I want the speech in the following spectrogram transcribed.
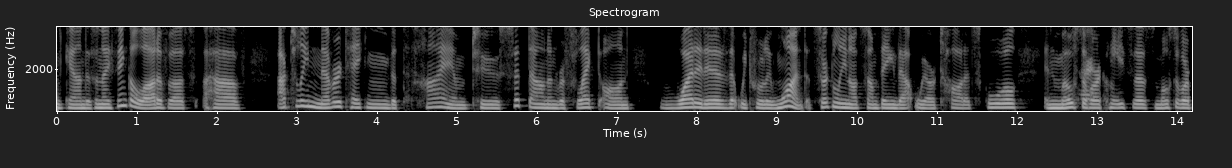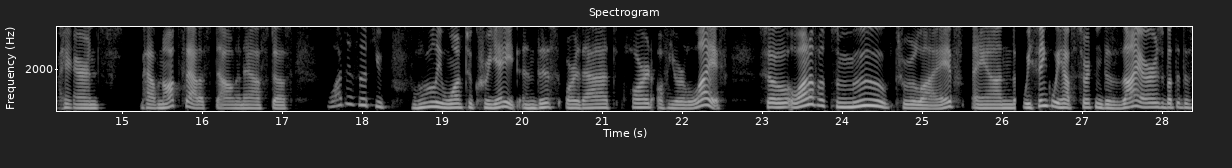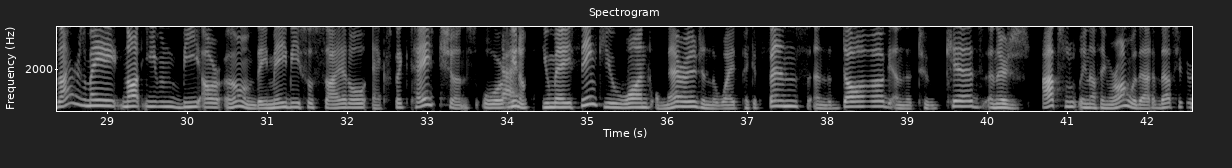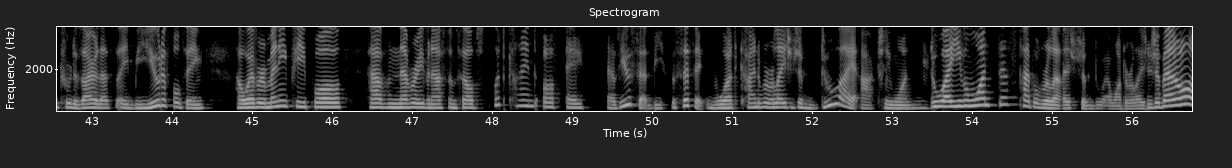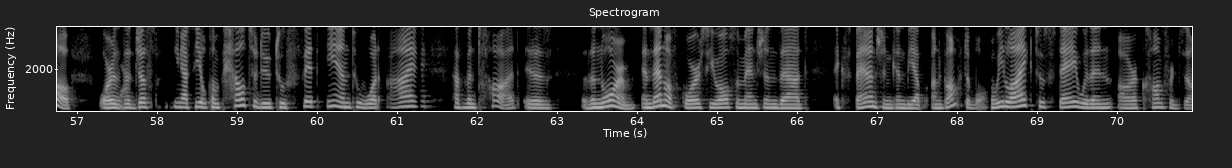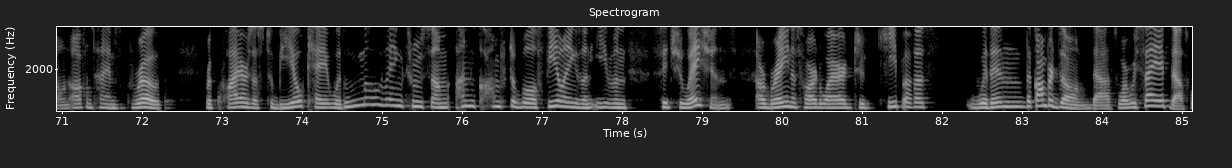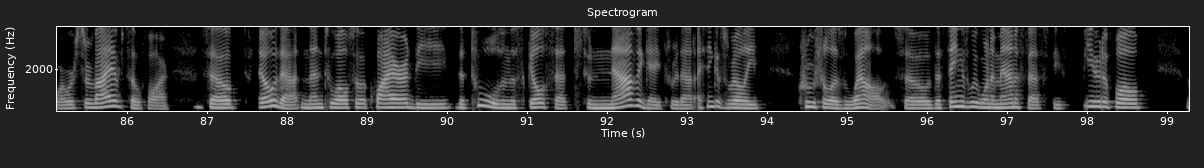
Candice. And I think a lot of us have actually never taken the time to sit down and reflect on what it is that we truly want. It's certainly not something that we are taught at school. In most of our cases, most of our parents have not sat us down and asked us, what is it you truly want to create in this or that part of your life? So, a lot of us move through life and we think we have certain desires, but the desires may not even be our own. They may be societal expectations. Or, yeah. you know, you may think you want a marriage and the white picket fence and the dog and the two kids. And there's absolutely nothing wrong with that. If that's your true desire, that's a beautiful thing. However, many people have never even asked themselves, what kind of a, as you said, be specific, what kind of a relationship do I actually want? Do I even want this type of relationship? Do I want a relationship at all? Or is it just something I feel compelled to do to fit into what I have been taught is the norm? And then, of course, you also mentioned that expansion can be uncomfortable. We like to stay within our comfort zone. Oftentimes, growth requires us to be okay with moving through some uncomfortable feelings and even situations. Our brain is hardwired to keep us within the comfort zone. That's where we're safe. That's where we're survived so far. Mm-hmm. So to know that and then to also acquire the the tools and the skill set to navigate through that, I think is really crucial as well. So the things we want to manifest, these beautiful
